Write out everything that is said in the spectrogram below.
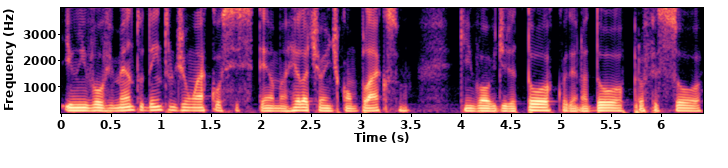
e o envolvimento dentro de um ecossistema relativamente complexo, que envolve diretor, coordenador, professor,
